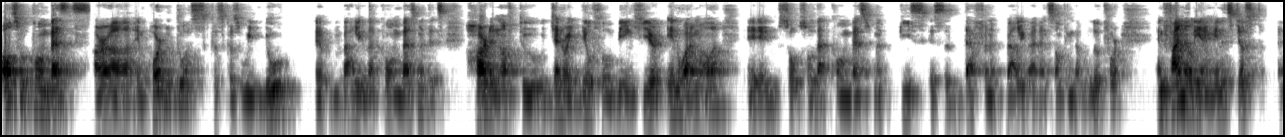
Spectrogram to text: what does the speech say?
Also, co-invests are uh, important to us because because we do uh, value that co-investment. It's hard enough to generate deal flow being here in Guatemala. Uh, so, so that co-investment piece is a definite value add and something that we look for. And finally, I mean, it's just uh,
